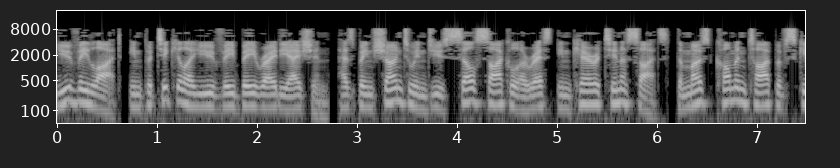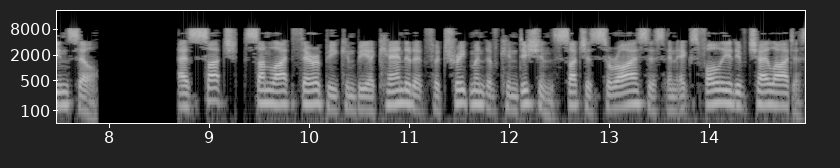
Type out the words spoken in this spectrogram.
UV light, in particular UVB radiation, has been shown to induce cell cycle arrest in keratinocytes, the most common type of skin cell. As such, sunlight therapy can be a candidate for treatment of conditions such as psoriasis and exfoliative cheilitis,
